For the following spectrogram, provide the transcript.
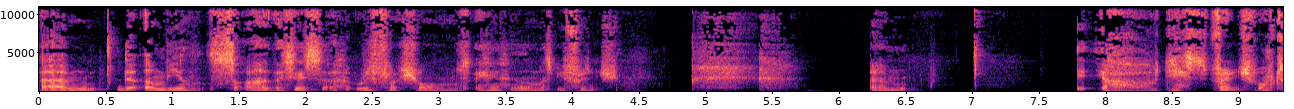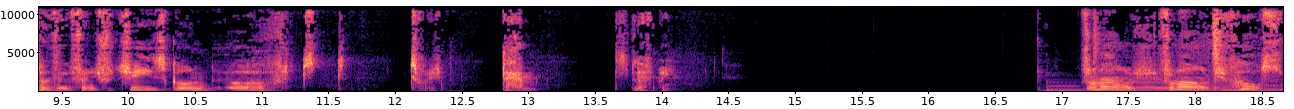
Um, the ambiance. Uh, this is uh, reflections. oh, it must be French. Um, it- oh yes, French. I'm trying to think of French for cheese. Go on. Oh, t- t- sorry. Damn, it's left me. Fromage, fromage, of course.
